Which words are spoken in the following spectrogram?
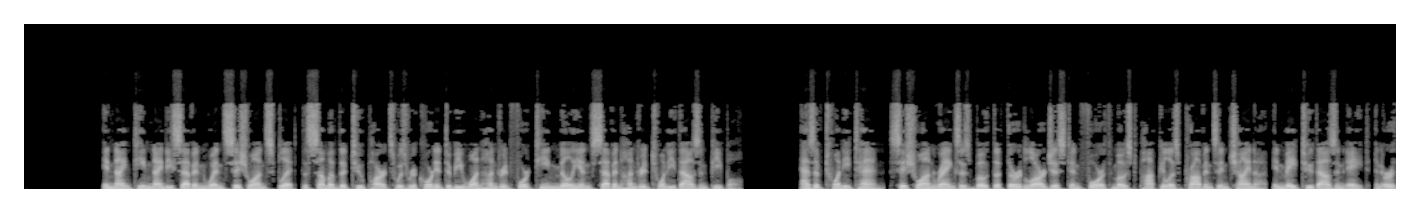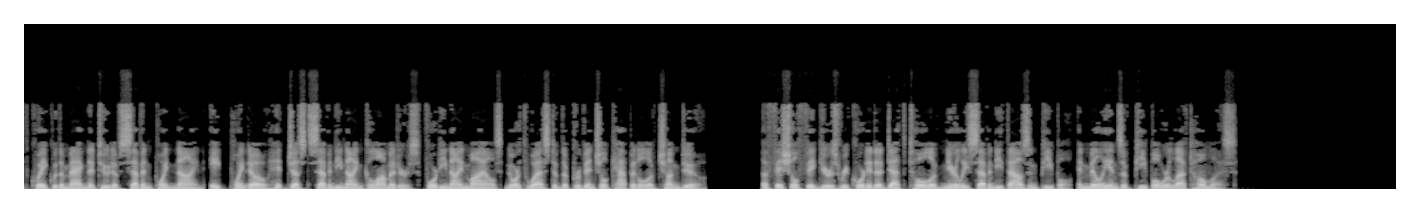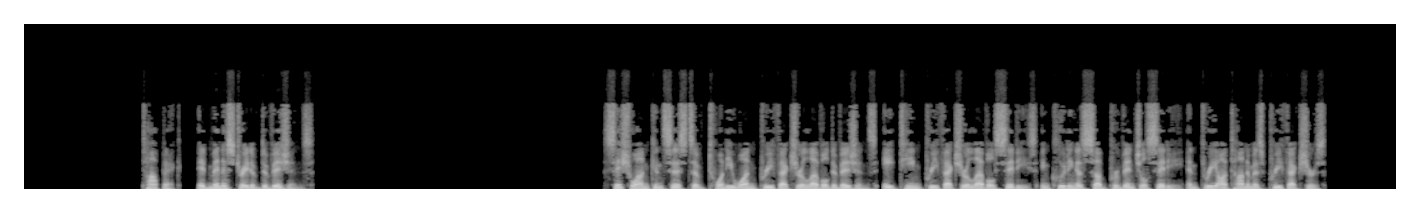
In 1997 when Sichuan split, the sum of the two parts was recorded to be 114,720,000 people. As of 2010, Sichuan ranks as both the third largest and fourth most populous province in China. In May 2008, an earthquake with a magnitude of 7.9, 8.0 hit just 79 kilometers (49 miles) northwest of the provincial capital of Chengdu. Official figures recorded a death toll of nearly 70,000 people, and millions of people were left homeless. Administrative divisions Sichuan consists of 21 prefecture-level divisions, 18 prefecture-level cities including a sub-provincial city and 3 autonomous prefectures,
